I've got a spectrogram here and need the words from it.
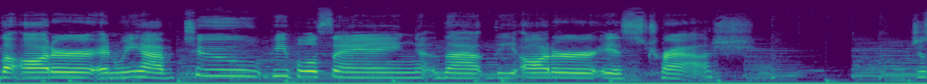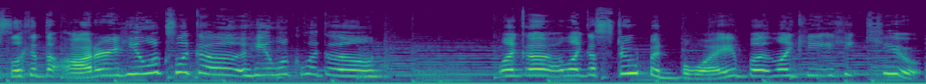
the otter, and we have two people saying that the otter is trash. Just look at the otter. He looks like a he looked like a like a like a stupid boy, but like he he cute.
